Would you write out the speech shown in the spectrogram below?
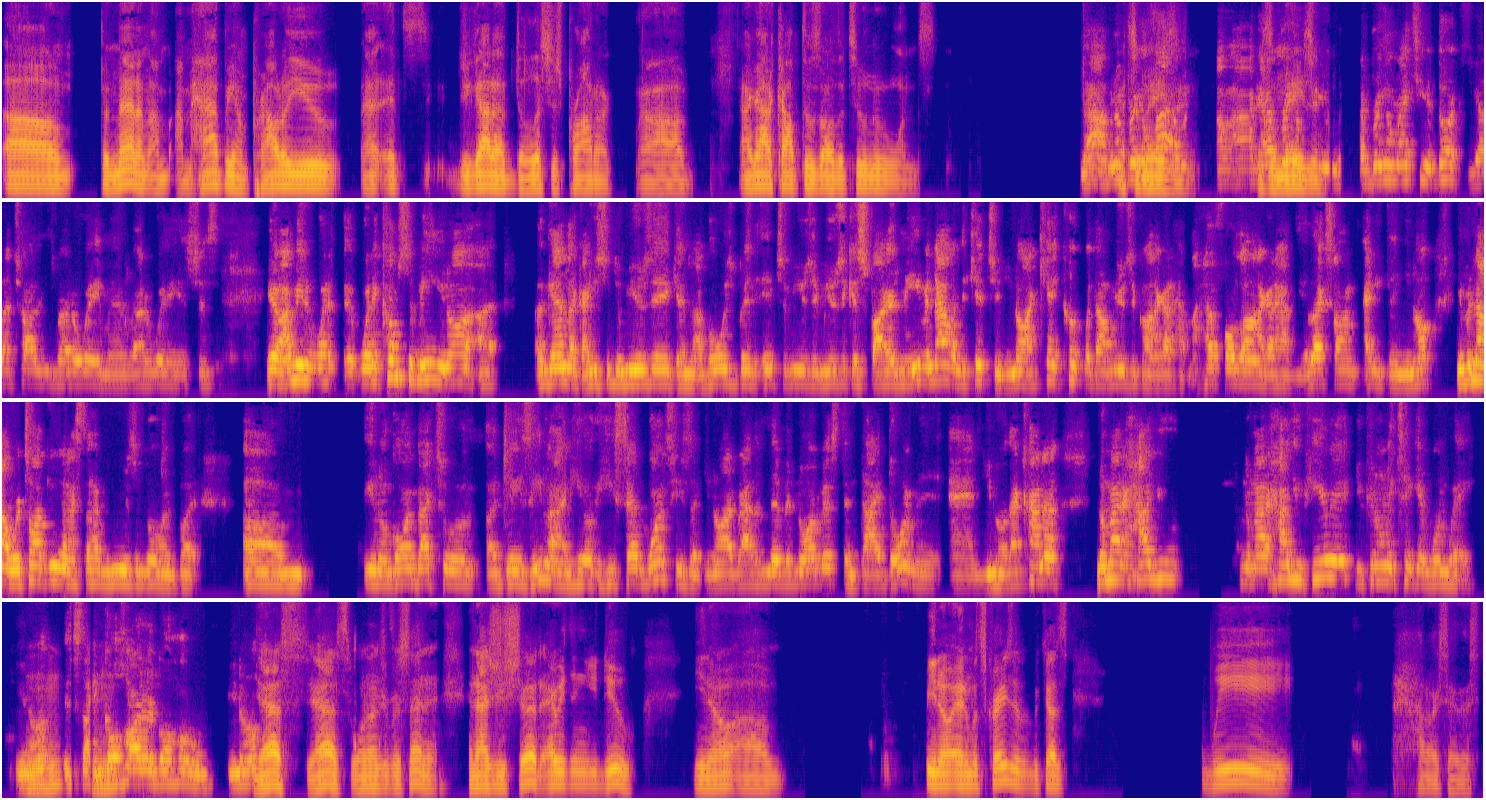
um, but man, I'm I'm I'm happy. I'm proud of you. Uh, it's you got a delicious product. Uh, I gotta cop those other two new ones. Nah, I'm gonna That's bring amazing. them by. I, I gotta bring amazing. them to you. I bring them right to your door because you gotta try these right away, man. Right away. It's just, you know, I mean, when when it comes to me, you know, I again, like I used to do music and I've always been into music. Music inspires me. Even now in the kitchen, you know, I can't cook without music on. I gotta have my headphones on, I gotta have the Alexa on, anything, you know. Even now we're talking and I still have the music going. But um, you know, going back to a, a Jay-Z line, he he said once, he's like, you know, I'd rather live enormous than die dormant. And you know, that kind of no matter how you no matter how you hear it, you can only take it one way. You know, mm-hmm. it's like mm-hmm. go hard or go home. You know. Yes, yes, one hundred percent, and as you should, everything you do, you know, um, you know, and what's crazy because we, how do I say this?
